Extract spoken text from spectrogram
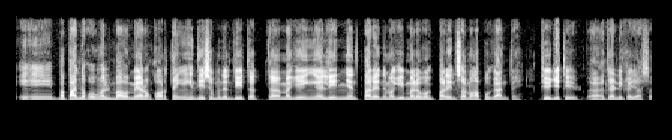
i- paano kung halimbawa merong korteng hindi sumunod dito at ah, maging lenient pa rin, maging maluwag pa rin sa mga pugante? Fugitive, ah, Attorney Cayosa.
